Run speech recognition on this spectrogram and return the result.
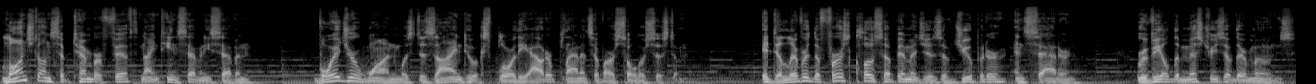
Launched on September 5, 1977, Voyager 1 was designed to explore the outer planets of our solar system. It delivered the first close-up images of Jupiter and Saturn, revealed the mysteries of their moons,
